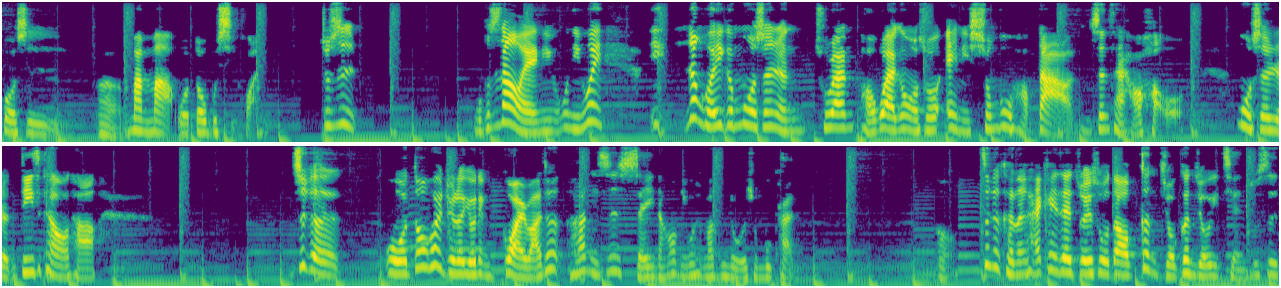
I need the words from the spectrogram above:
或是呃谩骂，我都不喜欢。就是我不知道哎，你你会一任何一个陌生人突然跑过来跟我说，哎，你胸部好大，啊身材好好哦。陌生人第一次看到他，这个我都会觉得有点怪吧？就啊，你是谁？然后你为什么要盯着我的胸部看？哦，这个可能还可以再追溯到更久更久以前，就是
